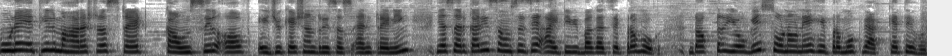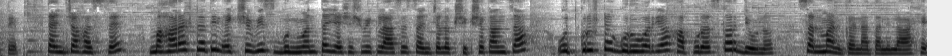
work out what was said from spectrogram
पुणे येथील Maharashtra state council of education research and training या सरकारी संस्थेचे आय टी विभागाचे प्रमुख डॉक्टर योगेश सोनवणे हे प्रमुख व्याख्याते होते. त्यांच्या हस्ते महाराष्ट्रातील एकशे वीस गुणवंत यशस्वी क्लासेस संचालक शिक्षकांचा उत्कृष्ट गुरुवर्य हा पुरस्कार देऊन सन्मान करण्यात आलेला आहे.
